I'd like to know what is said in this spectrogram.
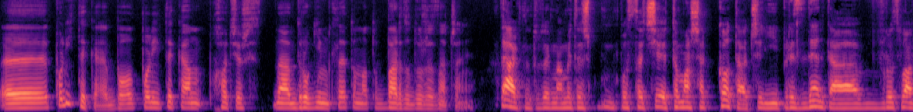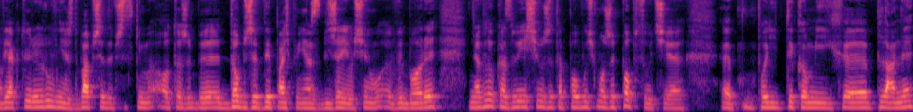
e, politykę, bo polityka, chociaż na drugim tle, to ma to bardzo duże znaczenie. Tak, no tutaj mamy też postać Tomasza Kota, czyli prezydenta Wrocławia, który również dba przede wszystkim o to, żeby dobrze wypaść, ponieważ zbliżają się wybory i nagle okazuje się, że ta powódź może popsuć e, politykom ich e, plany.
